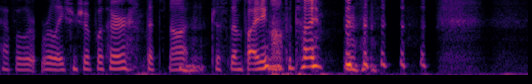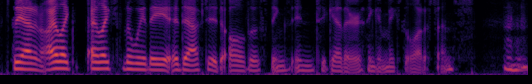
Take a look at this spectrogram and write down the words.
have a relationship with her that's not just them fighting all the time. so yeah, I don't know. I like I liked the way they adapted all those things in together. I think it makes a lot of sense. Mm-hmm.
